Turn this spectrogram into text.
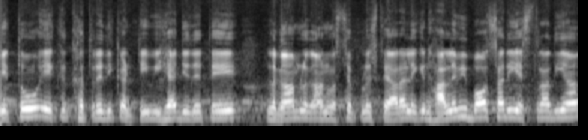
ਇਹ ਇੱਕ ਖਤਰੇ ਦੀ ਘੰਟੀ ਵੀ ਹੈ ਜਿਹਦੇ ਤੇ ਲਗਾਮ ਲਗਾਉਣ ਵਾਸਤੇ ਪੁਲਿਸ ਤਿਆਰ ਹੈ। ਲੇਕਿਨ ਹਾਲੇ ਵੀ ਬਹੁਤ ਸਾਰੀ ਇਸ ਤਰ੍ਹਾਂ ਦੀਆਂ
